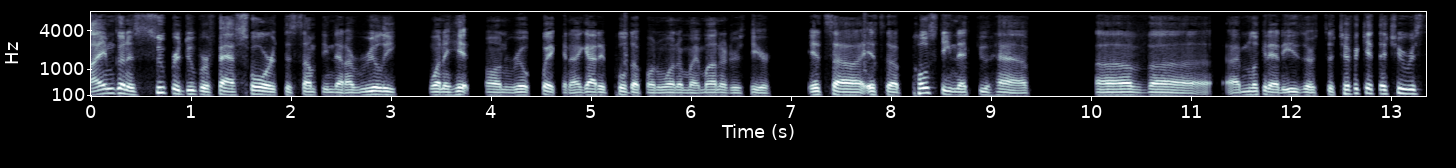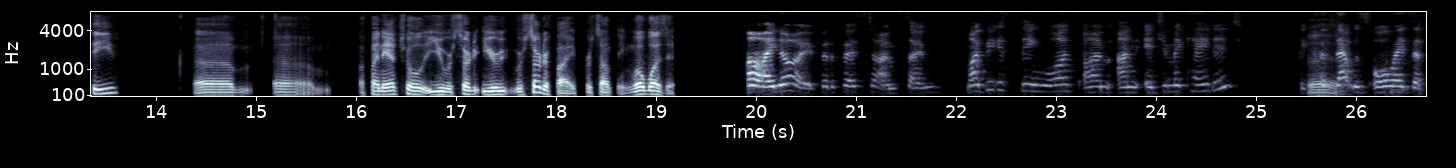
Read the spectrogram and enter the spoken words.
I am going to super duper fast forward to something that I really want to hit on real quick, and I got it pulled up on one of my monitors here. It's a it's a posting that you have of uh, I'm looking at either a certificate that you received, um, um, a financial you were certi- you were certified for something. What was it? Oh, I know for the first time. So my biggest thing was I'm uneducated because Uh. that was always a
